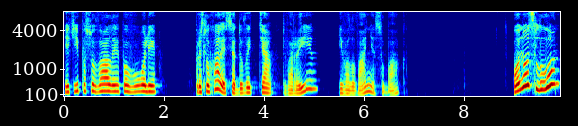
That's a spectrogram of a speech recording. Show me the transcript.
які посували поволі, прислухалися до виття тварин і валування собак. Оно слон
